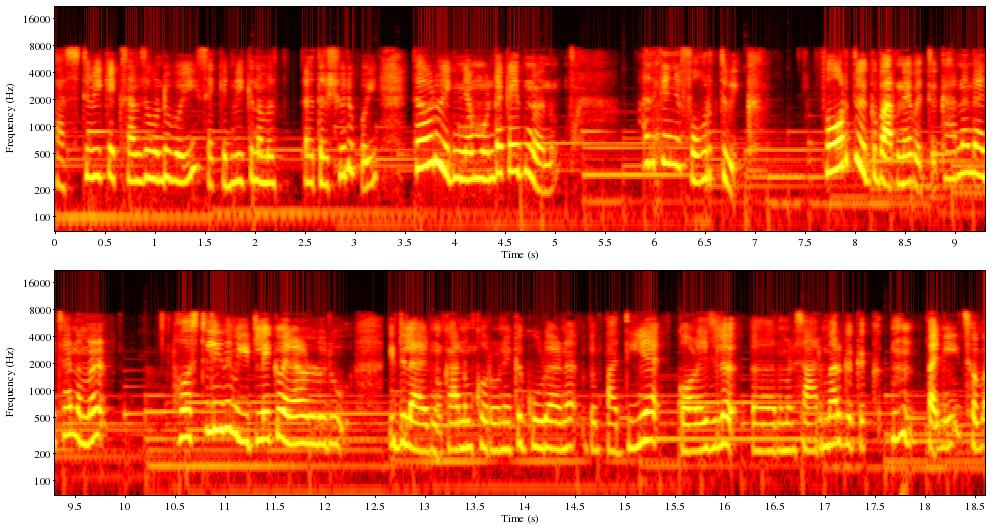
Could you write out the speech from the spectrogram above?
ഫസ്റ്റ് വീക്ക് എക്സാംസ് കൊണ്ടുപോയി സെക്കൻഡ് വീക്ക് നമ്മൾ തൃശ്ശൂർ പോയി. തേർഡ് വീക്ക് ഞാൻ മുണ്ടക്കയത്ത് നിന്ന് വന്നു. അത് കഴിഞ്ഞ് ഫോർത്ത് വീക്ക് ഫോർത്ത് വീക്ക് പറഞ്ഞേ പറ്റൂ. കാരണം എന്താ വെച്ചാൽ നമ്മൾ ഹോസ്റ്റലിൽ നിന്ന് വീട്ടിലേക്ക് വരാനുള്ളൊരു ഇതിലായിരുന്നു. കാരണം കൊറോണയൊക്കെ കൂടുകയാണ് ഇപ്പം പതിയെ കോളേജിൽ നമ്മുടെ സാർമാർക്കൊക്കെ പനി ചുമ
